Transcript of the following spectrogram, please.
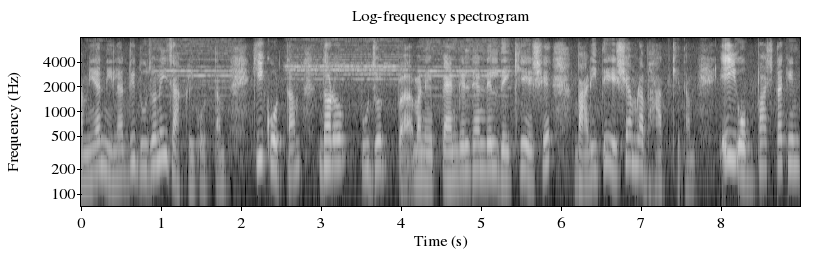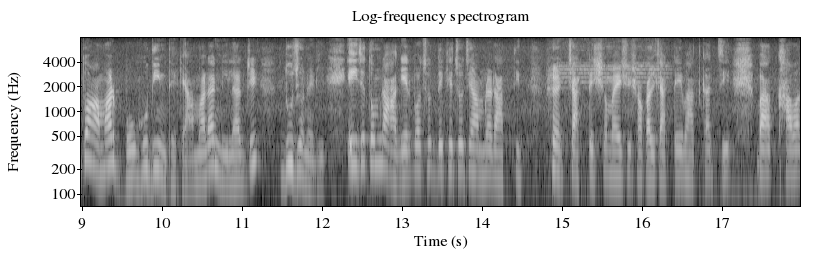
আমি আর নীলাদ্রি দুজনেই চাকরি করতাম। কি করতাম? ধরো পুজোর মানে প্যান্ডেল ট্যান্ডেল দেখে এসে বাড়িতে এসে আমরা ভাত খেতাম। এই অভ্যাসটা কিন্তু আমার বহুদিন থেকে, আমার আর নীলাদ্রির দুজনেরই। এই যে তোমরা আগের বছর দেখেছ যে আমরা রাত্রি চারটের সময় এসে সকাল চারটেয় ভাত খাচ্ছি বা খাওয়া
